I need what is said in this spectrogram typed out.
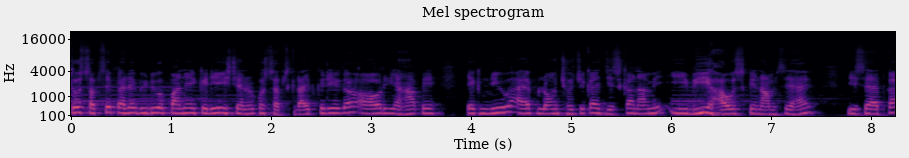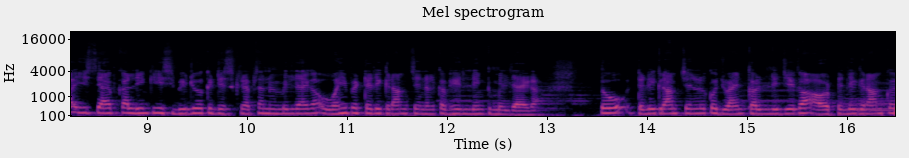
तो सबसे पहले वीडियो पाने के लिए इस चैनल को सब्सक्राइब करिएगा और यहाँ पे एक न्यू ऐप लॉन्च हो चुका है, जिसका नाम है ई वी हाउस के नाम से है। इस ऐप का, इस ऐप का लिंक इस वीडियो के डिस्क्रिप्शन में मिल जाएगा। वहीं पे टेलीग्राम चैनल का भी लिंक मिल जाएगा। तो टेलीग्राम चैनल को ज्वाइन कर लीजिएगा और टेलीग्राम का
